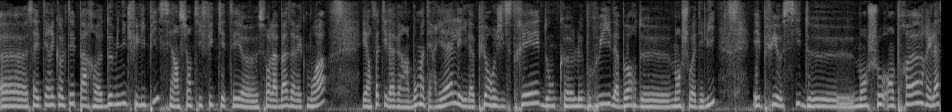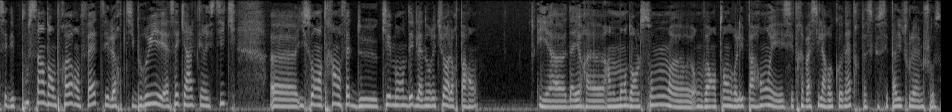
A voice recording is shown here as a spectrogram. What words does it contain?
Euh, ça a été récolté par euh, Dominique Philippi, c'est un scientifique qui était euh, sur la base avec moi. Et en fait, il avait un bon matériel et il a pu enregistrer donc le bruit d'abord de manchot Adélie et puis aussi de manchot empereur. Et là, c'est des poussins d'empereur en fait et leur petit bruit est assez caractéristique. Ils sont en train en fait de quémander de la nourriture à leurs parents. Et d'ailleurs, à un moment dans le son, on va entendre les parents et c'est très facile à reconnaître parce que c'est pas du tout la même chose.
